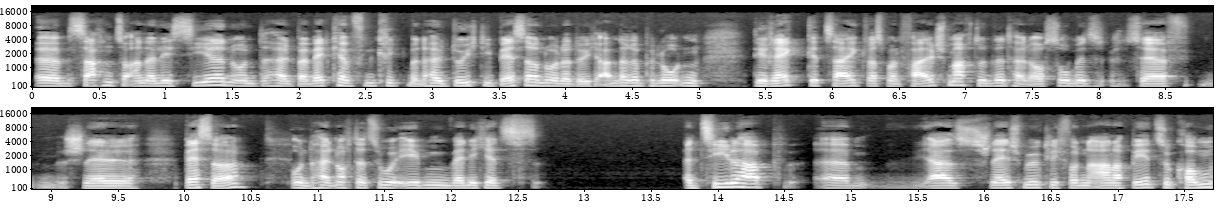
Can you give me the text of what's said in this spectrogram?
äh, Sachen zu analysieren und halt bei Wettkämpfen kriegt man halt durch die Besseren oder durch andere Piloten direkt gezeigt, was man falsch macht und wird halt auch somit sehr schnell besser. Und halt noch dazu eben, wenn ich jetzt ein Ziel habe, ähm, ja, schnellstmöglich von A nach B zu kommen,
